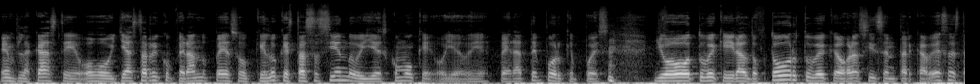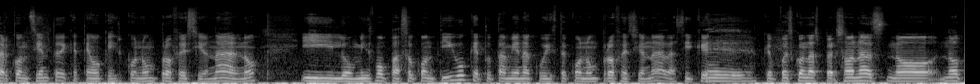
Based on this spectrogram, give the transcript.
enflacaste o ya estás recuperando peso, ¿qué es lo que estás haciendo? Y es como que, oye, oye, espérate porque pues yo tuve que ir al doctor, tuve que ahora sí sentar cabeza, estar consciente de que tengo que ir con un profesional, ¿no? Y lo mismo pasó contigo, que tú también acudiste con un profesional, así que, eh. que pues con las personas no, no,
